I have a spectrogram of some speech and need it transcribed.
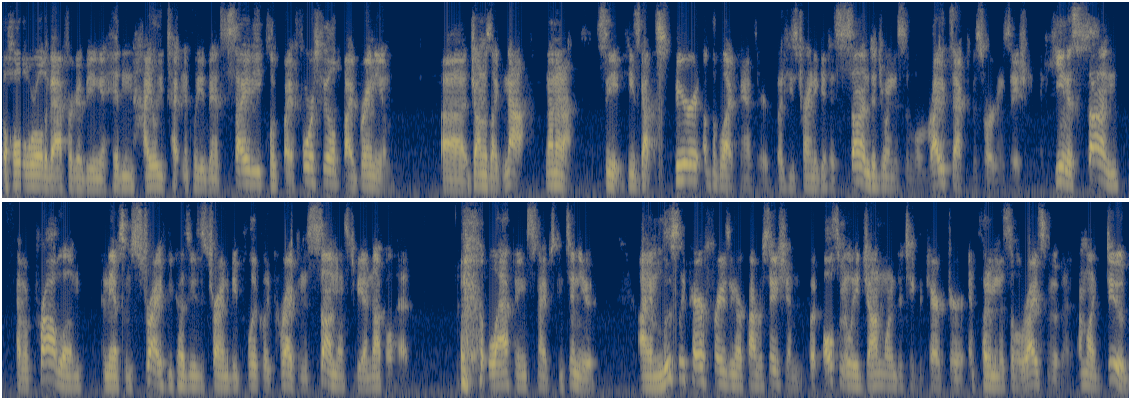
The whole world of Africa being a hidden, highly technically advanced society cloaked by a force field, vibranium. Uh, John was like, nah, nah, nah, nah. See, he's got the spirit of the Black Panther, but he's trying to get his son to join the civil rights activist organization. And he and his son have a problem, and they have some strife because he's trying to be politically correct, and his son wants to be a knucklehead. Laughing, Snipes continued, I am loosely paraphrasing our conversation, but ultimately, John wanted to take the character and put him in the civil rights movement. I'm like, dude,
